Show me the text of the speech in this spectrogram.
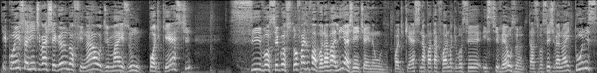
E com isso a gente vai chegando ao final de mais um podcast. Se você gostou, faz um favor, avalie a gente aí no podcast na plataforma que você estiver usando, tá? Se você estiver no iTunes,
